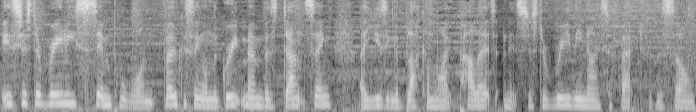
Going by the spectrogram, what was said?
is just a really simple one, focusing on the group members dancing, uh, using a black and white palette, and it's just a really nice effect for the song.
